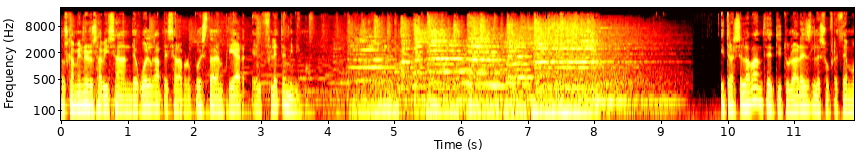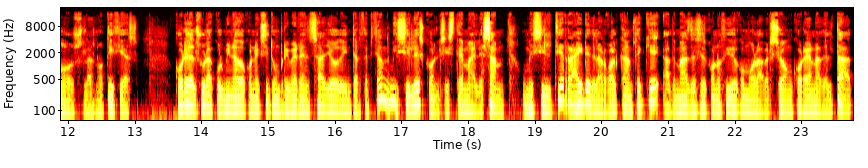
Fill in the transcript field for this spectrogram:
Los camioneros avisan de huelga pese a la propuesta de ampliar el flete mínimo. Tras el avance de titulares les ofrecemos las noticias. Corea del Sur ha culminado con éxito un primer ensayo de intercepción de misiles con el sistema LSAM, un misil tierra-aire de largo alcance que, además de ser conocido como la versión coreana del TAD,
